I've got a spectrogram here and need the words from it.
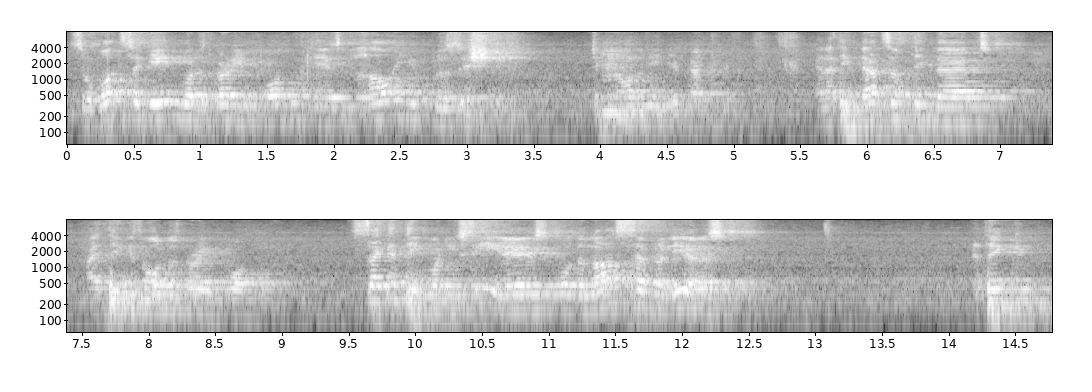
So once again, what is very important is how you position technology in your country. And I think that's something that I think is always very important. Second thing, what you see is for the last several years, I think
